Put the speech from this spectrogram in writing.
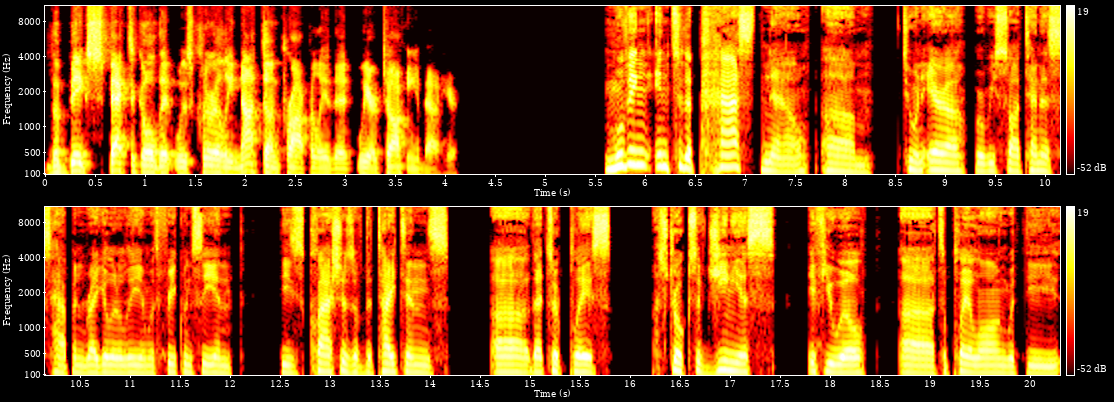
the big spectacle that was clearly not done properly that we are talking about here. Moving into the past now, um, to an era where we saw tennis happen regularly and with frequency, and these clashes of the titans uh, that took place, strokes of genius, if you will, uh, to play along with the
